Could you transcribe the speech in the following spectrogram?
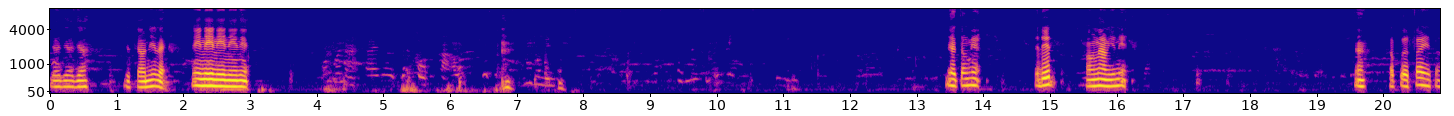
เดี๋ยวเดี๋ยวเดี๋ยวอยู่แถวนี้แหละ นี่นี่นี่นี่นี่เนี่ยตรงเนี้ย เด็ดห้องน้ำอยู่นี่อะเขาเปิดไฟต่อ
